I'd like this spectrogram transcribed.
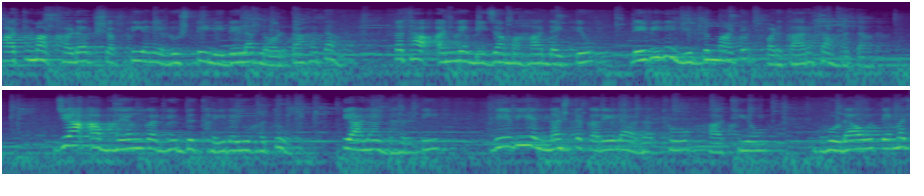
હાથમાં ખડગ શક્તિ અને વૃષ્ટિ લીધેલા દોડતા હતા તથા અન્ય બીજા મહાદૈત્યો દેવીને યુદ્ધ માટે પડકારતા હતા. જ્યાં આ ભયંકર યુદ્ધ થઈ રહ્યું હતું, ત્યાંની ધરતી, દેવીએ નષ્ટ કરેલા રથો, હાથીઓ, ઘોડાઓ તેમજ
